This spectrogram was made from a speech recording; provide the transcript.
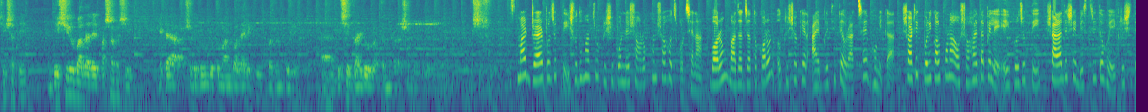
সেই সাথে দেশীয় বাজারের পাশাপাশি এটা আসলে গুণগত মান বজায় রেখে উৎপাদন করে দেশের বাইরেও রপ্তানি করা সম্ভব বলে বিশ্বাস করি। স্মার্ট ড্রায়ার প্রযুক্তি শুধুমাত্র কৃষি পণ্যের সংরক্ষণ সহজ করছে না, বরং বাজারজাতকরণ ও কৃষকের আয় বৃদ্ধিতেও রাখছে ভূমিকা। সঠিক পরিকল্পনা ও সহায়তা পেলে এই প্রযুক্তি সারা দেশে বিস্তৃত হয়ে কৃষিতে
